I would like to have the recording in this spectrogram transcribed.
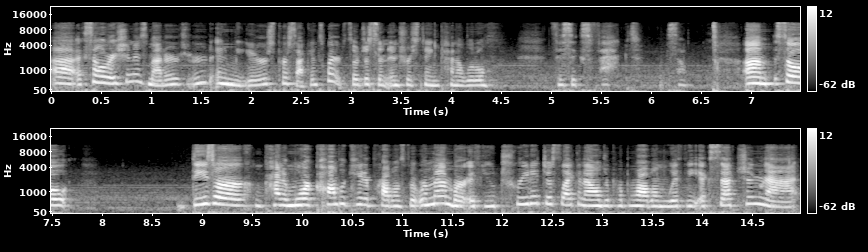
uh, acceleration is measured in meters per second squared. So just an interesting kind of little physics fact. So, um, so these are kind of more complicated problems, but remember, if you treat it just like an algebra problem with the exception that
